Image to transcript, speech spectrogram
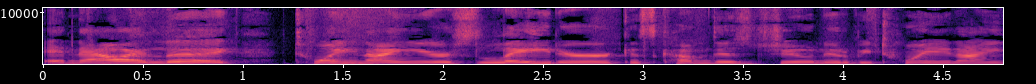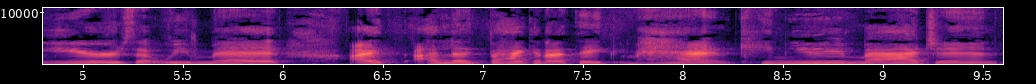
And now I look 29 years later, because come this June, it'll be 29 years that we met. I, I look back and I think, man, can you imagine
